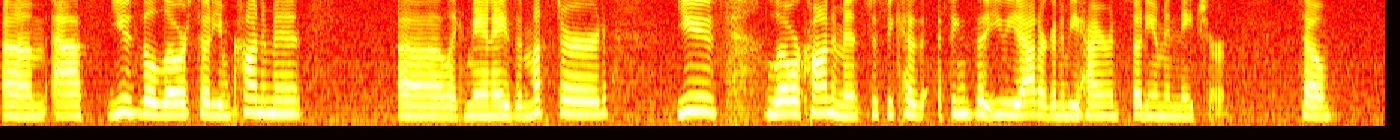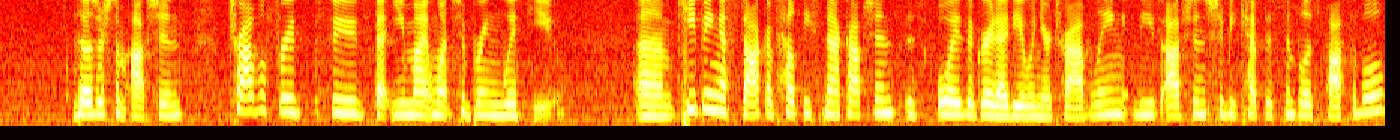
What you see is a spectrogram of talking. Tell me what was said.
Um, ask, use the lower sodium condiments uh, like mayonnaise and mustard. Use lower condiments just because things that you eat out are going to be higher in sodium in nature. So, those are some options travel foods, foods that you might want to bring with you. Um, keeping a stock of healthy snack options is always a great idea when you're traveling. These options should be kept as simple as possible.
